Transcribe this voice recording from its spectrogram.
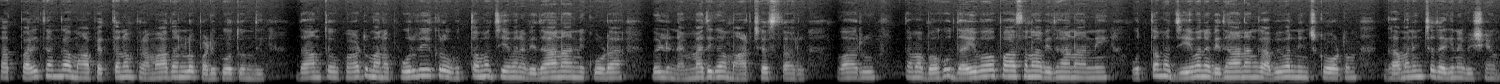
తత్ఫలితంగా మా పెత్తనం ప్రమాదంలో పడిపోతుంది. దాంతోపాటు మన పూర్వీకుల ఉత్తమ జీవన విధానాన్ని కూడా వీళ్ళు నెమ్మదిగా మార్చేస్తారు. వారు తమ బహు దైవోపాసనా విధానాన్ని ఉత్తమ జీవన విధానంగా అభివర్ణించుకోవటం గమనించదగిన విషయం.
